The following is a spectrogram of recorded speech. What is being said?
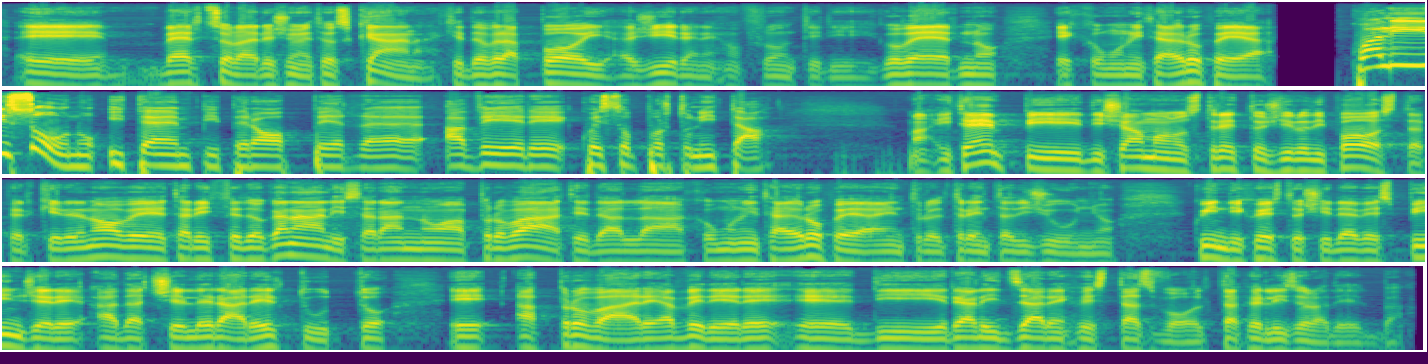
eh, verso la regione toscana che dovrà poi agire nei confronti di governo e comunità europea. Quali sono i tempi però per eh, avere questa opportunità? Ma i tempi diciamo uno stretto giro di posta perché le nuove tariffe doganali saranno approvate dalla comunità europea entro il 30 di giugno, quindi questo ci deve spingere ad accelerare il tutto e a provare a vedere eh, di realizzare questa svolta per l'isola d'Elba.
